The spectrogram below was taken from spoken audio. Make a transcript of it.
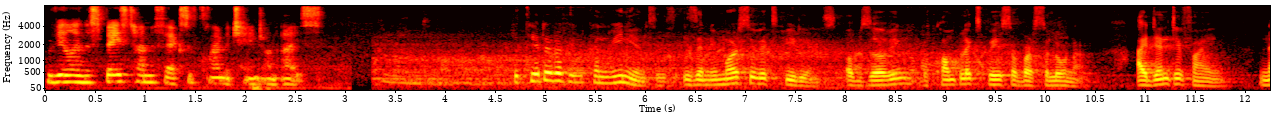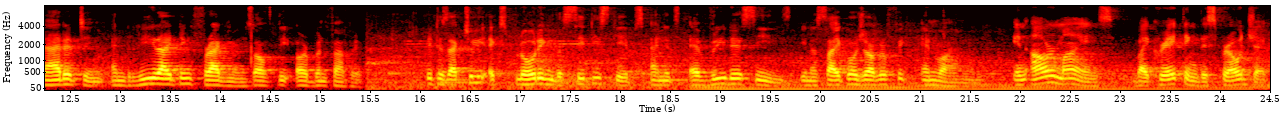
revealing the space-time effects of climate change on ice. The Theatre of Inconveniences is an immersive experience observing the complex space of Barcelona, identifying, narrating and rewriting fragments of the urban fabric. It is actually exploring the cityscapes and its everyday scenes in a psychogeographic environment. In our minds, by creating this project,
